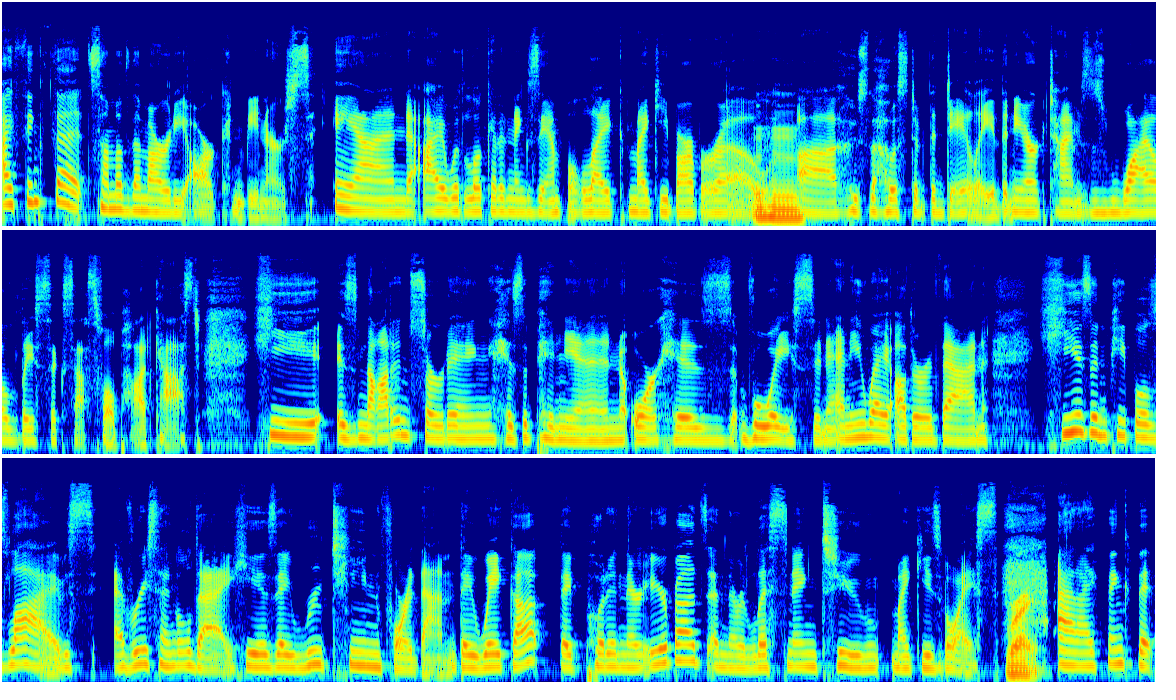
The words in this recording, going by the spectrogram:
I think that some of them already are conveners. And I would look at an example like Mikey Barbaro, uh, who's the host of The Daily, the New York Times' wildly successful podcast. He is not inserting his opinion or his voice in any way other than he is in people's lives every single day. He is a routine for them. They wake up, they put in their earbuds, and they're listening to Mikey's voice. Right. And I think that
